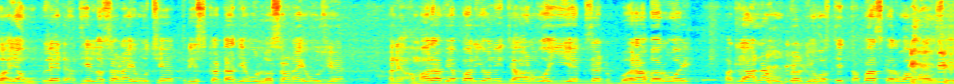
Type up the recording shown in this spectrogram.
વાયા ઉપલેટાથી લસણ આવ્યું છે ત્રીસ કટા જેવું લસણ આવ્યું છે. અને અમારા વેપારીઓની જાણ હોય એ એક્ઝેક્ટ બરાબર હોય, એટલે આના ઉપર વ્યવસ્થિત તપાસ કરવામાં આવશે.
